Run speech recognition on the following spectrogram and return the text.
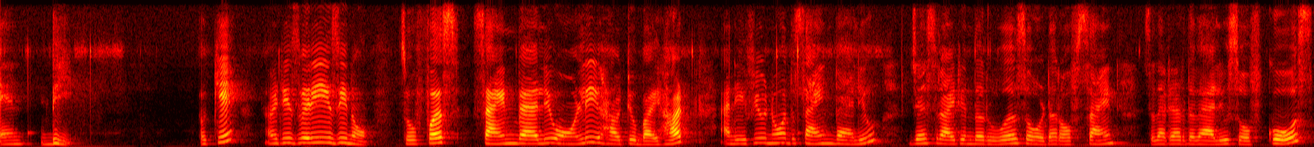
ND. Okay. Now it is very easy now So first sine value only you have to by heart and if you know the sine value just write in the reverse order of sine. So that are the values of cos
